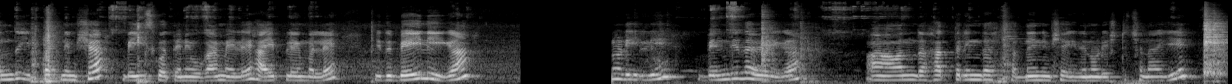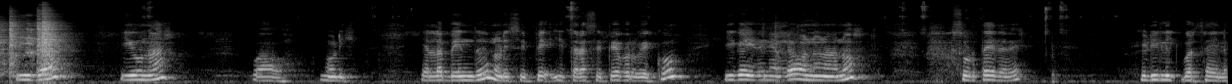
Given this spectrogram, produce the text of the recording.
ಒಂದು ಇಪ್ಪತ್ತು ನಿಮಿಷ ಬೇಯಿಸ್ಕೋತೇನೆ. ಉಗ ಮೇಲೆ ಹೈ ಫ್ಲೇಮಲ್ಲೇ ಇದು ಬೇಯಲಿ ಈಗ. ನೋಡಿ ಇಲ್ಲಿ ಬೆಂದಿದ್ದಾವೆ ಈಗ. ಒಂದು ಹತ್ತರಿಂದ ಹದಿನೈದು ನಿಮಿಷ ಇದೆ ನೋಡಿ ಎಷ್ಟು ಚೆನ್ನಾಗಿ. ಈಗ ಇವನ್ನ, ವಾವ್, ನೋಡಿ. ಎಲ್ಲ ಬೆಂದು ನೋಡಿ ಸಿಪ್ಪೆ, ಈ ಥರ ಸಿಪ್ಪೆ ಬರಬೇಕು. ಈಗ ಇದನ್ನೆಲ್ಲವನ್ನು ನಾನು ಸುಡ್ತಾ ಇದ್ದಾವೆ. ಹಿಡಿಲಿಕ್ಕೆ ಬರ್ತಾ ಇಲ್ಲ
